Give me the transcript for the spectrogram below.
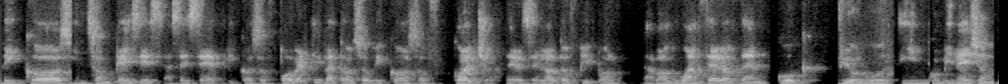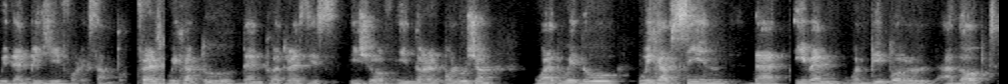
because, in some cases, as I said, because of poverty, but also because of culture. There's a lot of people, about one third of them, cook fuel wood in combination with LPG, for example. First, we have to then to address this issue of indoor air pollution. What we do, we have seen that even when people adopt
